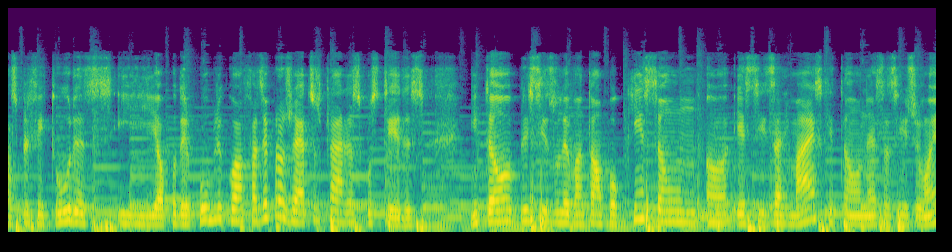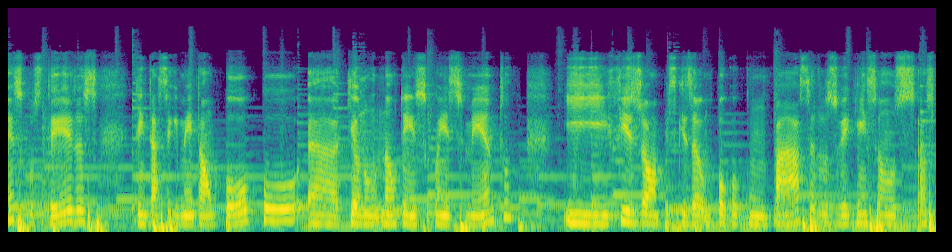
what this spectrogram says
as prefeituras e ao poder público a fazer projetos para áreas costeiras. Então eu preciso levantar um pouco quem são uh, esses animais que estão nessas regiões costeiras, tentar segmentar um pouco, uh, que eu não, não tenho esse conhecimento. E fiz já uma pesquisa um pouco com pássaros, ver quem são os, as,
